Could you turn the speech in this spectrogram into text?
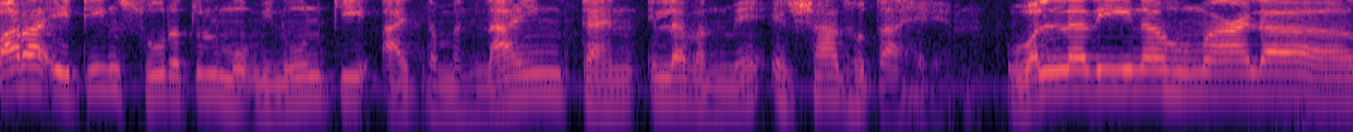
पारा 18 सूरतुल मोमिनून की आयत नंबर नाइन, टेन, इलेवन में इरशाद होता है। वल्लदीन हुम अला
